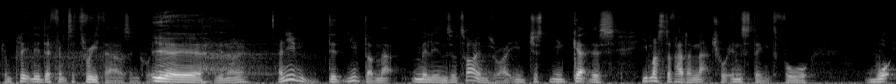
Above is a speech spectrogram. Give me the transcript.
completely different to three thousand quid Yeah, yeah. you know and you did, you've done that millions of times right you just you get this you must have had a natural instinct for what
